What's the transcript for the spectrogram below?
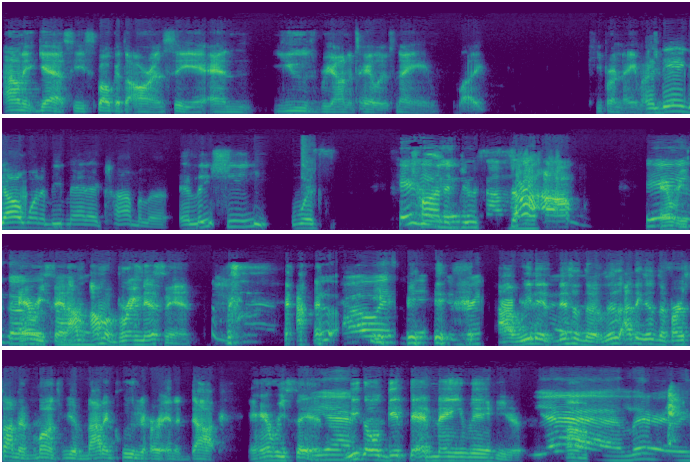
I don't even guess he spoke at the RNC and used Breonna Taylor's name. Like, keep her name. And then y'all want to be mad at Kamala. At least she was Here trying to do something. Here you go, Henry said, I'm, I'm gonna bring this in. You always bring we did. This is the. This, I think this is the first time in months we have not included her in a doc. And Henry said, Yeah. "We gonna get that name in here. Yeah, literally.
